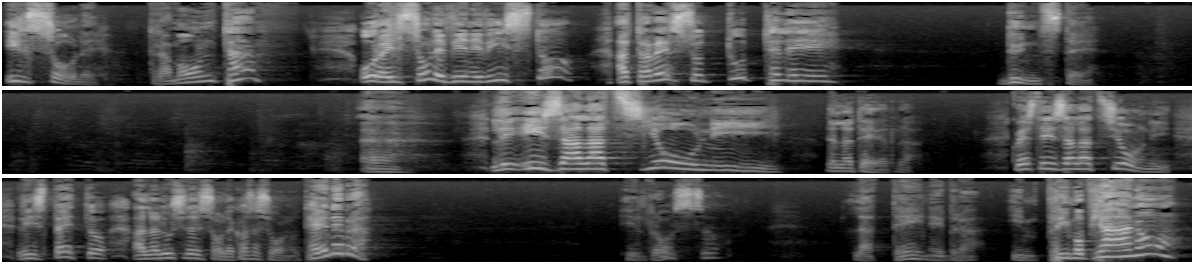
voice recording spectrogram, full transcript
Il sole tramonta, ora il sole viene visto attraverso tutte le dünste, eh, le esalazioni della terra. Queste esalazioni rispetto alla luce del sole cosa sono? Tenebra. Il rosso, la tenebra in primo piano,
